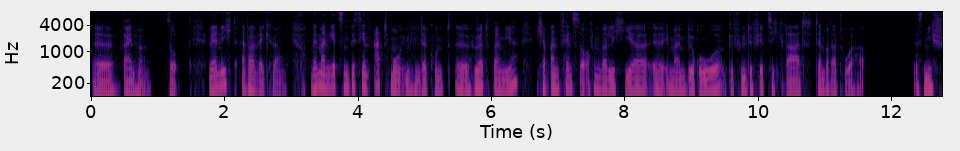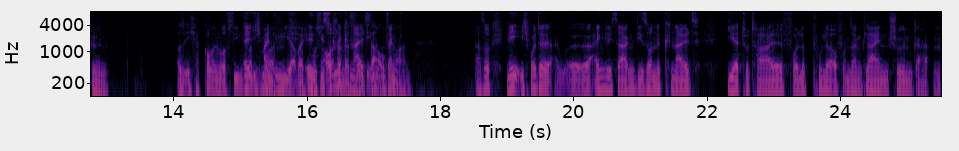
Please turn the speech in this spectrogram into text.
äh, reinhören. So. Wer nicht, einfach weghören. Und wenn man jetzt ein bisschen Atmo im Hintergrund äh, hört bei mir, ich habe ein Fenster offen, weil ich hier äh, in meinem Büro gefühlte 40 Grad Temperatur habe. Ist nicht schön. Also ich komme nur auf 27,4, äh, ich mein, aber ich muss auch schon das Fenster aufmachen. Also, nee, ich wollte äh, eigentlich sagen, die Sonne knallt hier total volle Pulle auf unseren kleinen, schönen Garten.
